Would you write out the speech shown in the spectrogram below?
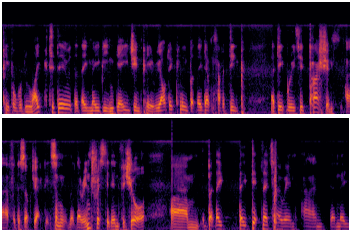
people would like to do that they maybe engage in periodically, but they don't have a deep a deep rooted passion uh, for the subject. It's something that they're interested in for sure, um, but they they dip their toe in and then they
